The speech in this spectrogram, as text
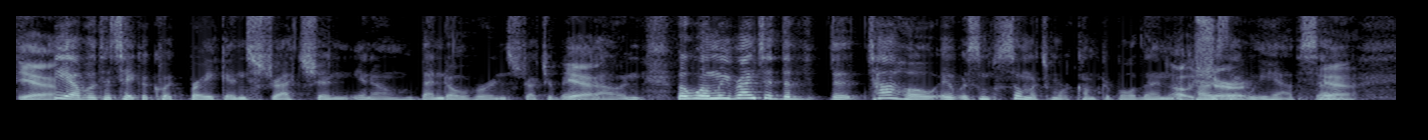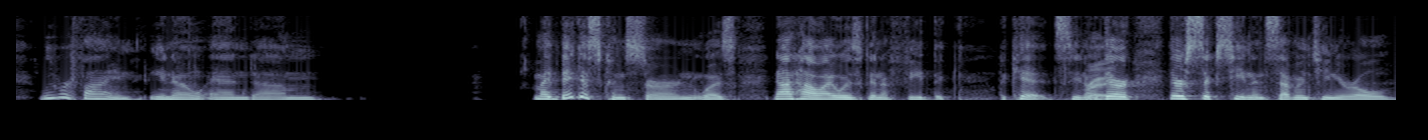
Yeah. be able to take a quick break and stretch and you know bend over and stretch your back Yeah. out. And but when we rented the the Tahoe, it was so much more comfortable than the Oh, cars sure. that we have. So Yeah. We were fine, you know. And um, my biggest concern was not how I was going to feed the the kids. You know, Right. they're they're 16 and 17 year old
